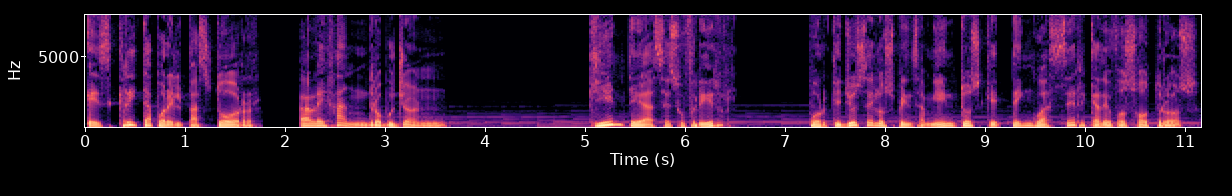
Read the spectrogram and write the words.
Escrita por el pastor Alejandro Bullón. ¿Quién te hace sufrir? Porque yo sé los pensamientos que tengo acerca de vosotros,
